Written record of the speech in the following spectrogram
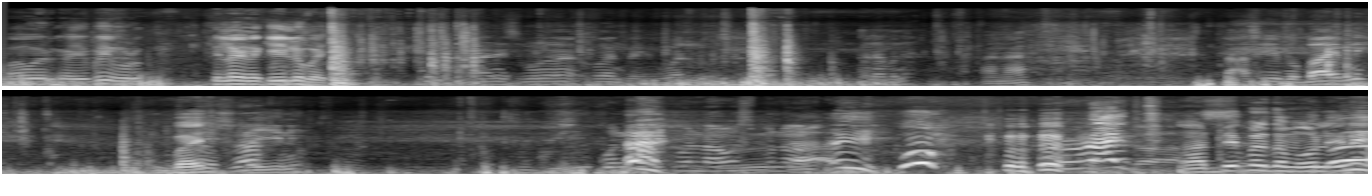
Power kayo, bay. Kailan na kilo, bay? Anas mga, kuhan, bay. Walo. Ano ba na? Ana. Taas kayo, babae mo ni. Babae? Babae ni. Ah! Ay! Right! Adi pa na tamuli ni.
